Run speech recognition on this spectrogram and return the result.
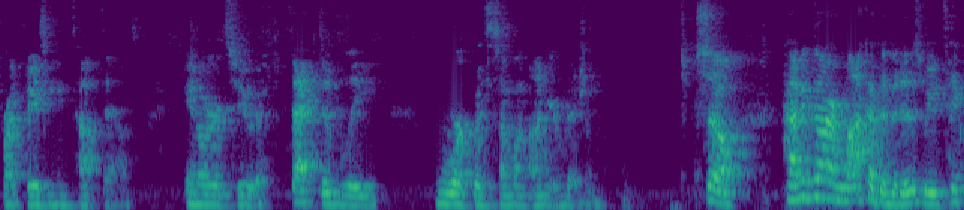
front facing and top downs in order to effectively work with someone on your vision. So having done our mock-up images, we take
